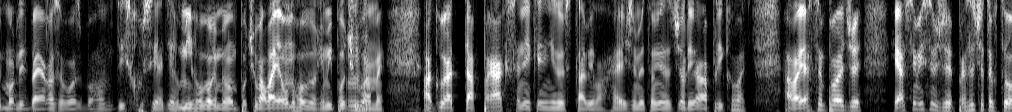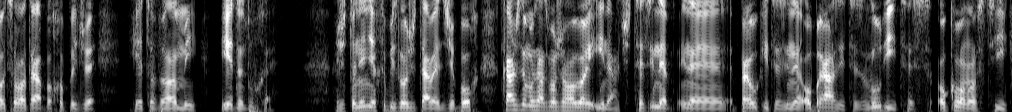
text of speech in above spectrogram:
modlitba je rozhovor s Bohom, diskusia, kde my hovoríme, on počúva, ale aj on hovorí, my počúvame. Mm-hmm. Akurát tá prax sa niekedy nedostavila, hej, že sme to nezačali aplikovať. Ale ja chcem povedať, že ja si myslím, že pre začiatok toho celého treba pochopiť, že je to veľmi jednoduché že to nie je akoby zložitá vec, že Boh každému z nás možno hovorí ináč, cez iné, iné prvky, cez iné obrazy, cez ľudí, cez okolnosti,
